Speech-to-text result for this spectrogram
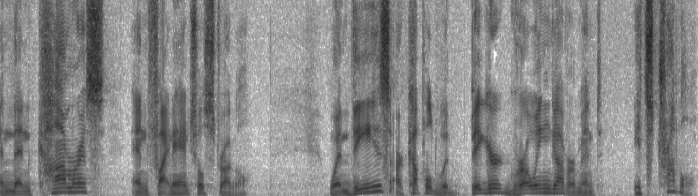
And then commerce and financial struggle. When these are coupled with bigger, growing government, it's trouble.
